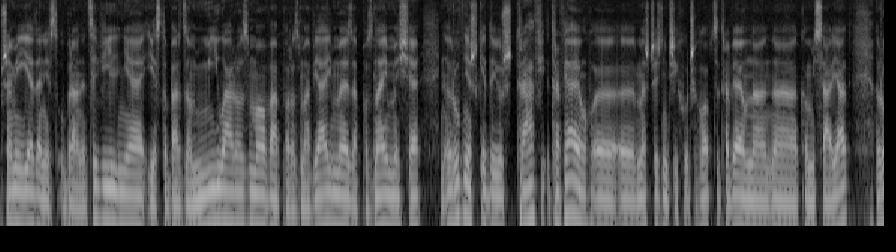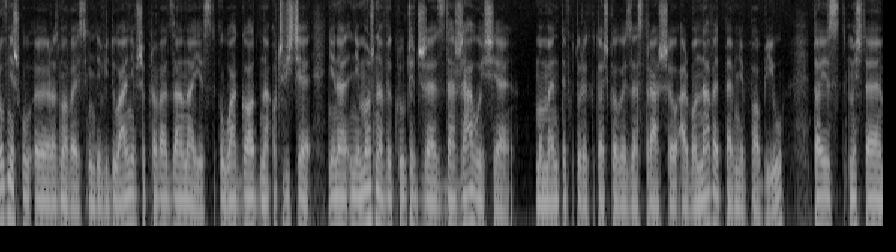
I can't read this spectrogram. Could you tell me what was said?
przynajmniej jeden jest ubrany cywilnie, jest to bardzo miła rozmowa, porozmawiajmy, zapoznajmy się. Również kiedy już trafi, trafiają e, e, mężczyźni czy, czy chłopcy trafiają na, na komisariat, również e, rozmowa jest indywidualnie przeprowadzana, jest łagodna. Oczywiście nie, nie można wykluczyć, że zdarzały się momenty, w których ktoś kogoś zastraszył albo nawet pewnie pobił. To jest, myślę,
